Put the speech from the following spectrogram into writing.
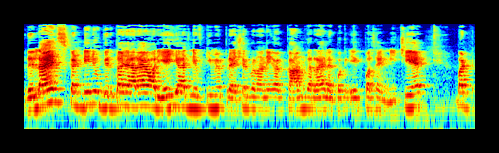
रिलायंस कंटिन्यू गिरता जा रहा है और यही आज निफ्टी में प्रेशर बनाने का काम कर रहा है। लगभग एक परसेंट नीचे है। बट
